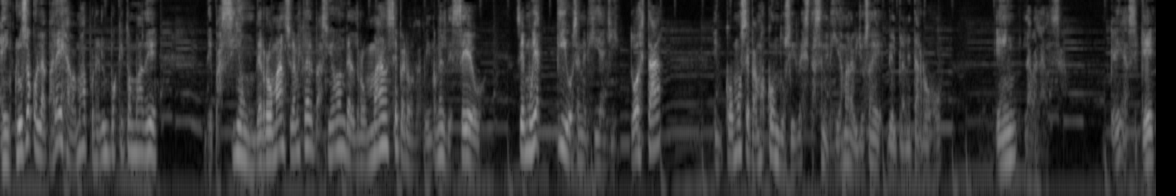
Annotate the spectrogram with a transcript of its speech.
e incluso con la pareja, vamos a ponerle un poquito más de, de pasión, de romance, una mezcla de pasión, del romance, pero también con el deseo. es muy activo esa energía allí. Todo está en cómo sepamos conducir estas energías maravillosas del planeta rojo en la balanza. ¿Okay? Así que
